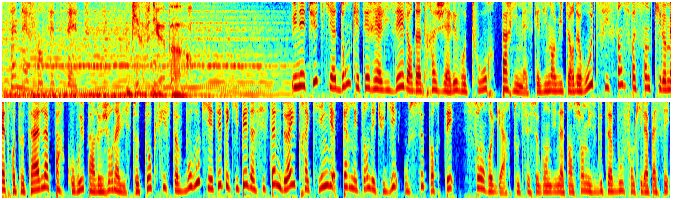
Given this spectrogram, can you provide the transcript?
Sanef 177. Bienvenue à bord. Une étude qui a donc été réalisée lors d'un trajet aller-retour Paris-Metz, quasiment 8 heures de route, 660 km au total, parcouru par le journaliste auto Christophe Bourou qui était équipé d'un système de eye tracking permettant d'étudier où se portait son regard. Toutes ces secondes d'inattention mises bout à bout font qu'il a passé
